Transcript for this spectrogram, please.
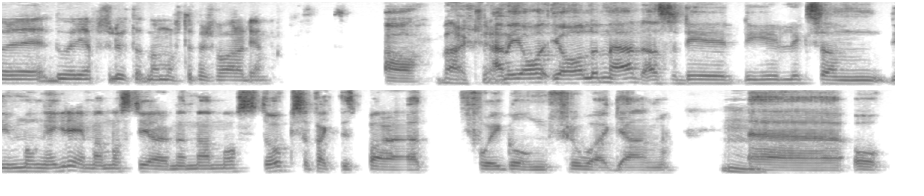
är det, då är det absolut att man måste försvara det. Ja, verkligen. Ja, men jag, jag håller med. Alltså det, det, är liksom, det är många grejer man måste göra men man måste också faktiskt bara få igång frågan mm. eh, och,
